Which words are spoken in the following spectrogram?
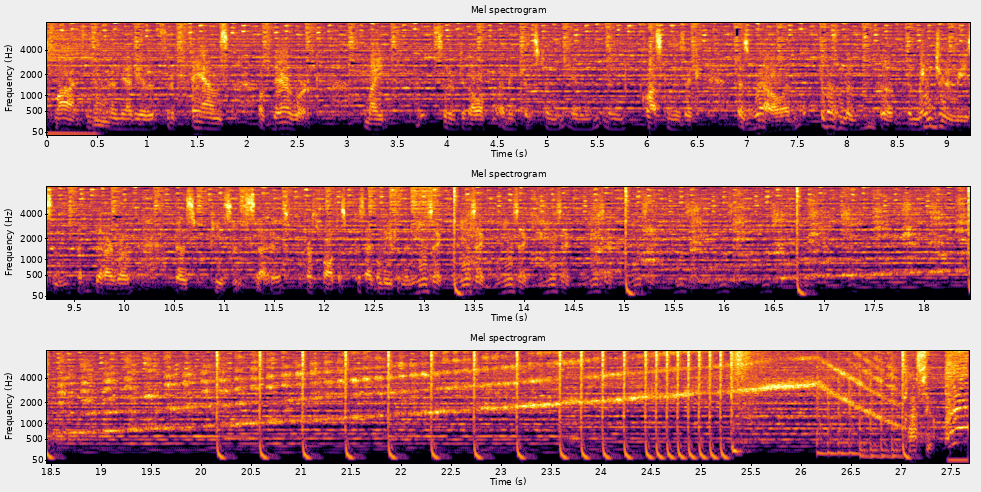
People's minds, and the idea that sort of fans of their work might sort of develop an interest in, in, in classical music as well. And it wasn't the, the, the major reason that, that I wrote those pieces. Uh, was, first of all, just because I believe in the music, music, music, music, music, music, music, music.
